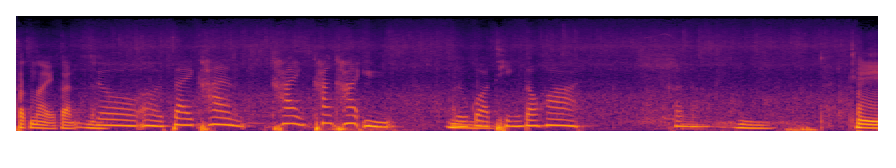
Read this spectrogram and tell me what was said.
สักหน่อยก่อนนะ 就呃再看看看看雨，如果停的话，可能 อืม คือ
